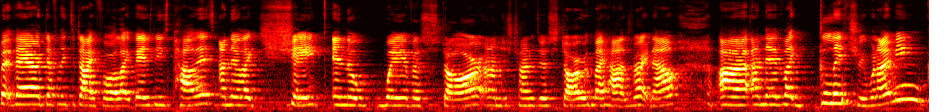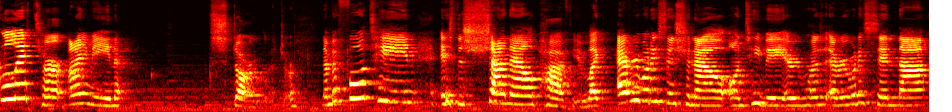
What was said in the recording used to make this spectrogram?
but they are definitely to die for. Like there's these palettes and they're like shaped in the way of a star and I'm just trying to do a star with my hands right now. Uh, and they're like glittery. When I mean glitter, I mean star glitter. Number 14 is the Chanel perfume. Like everybody's seen Chanel on TV, everybody's, everybody's seen that,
